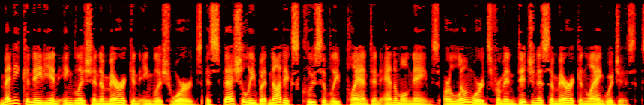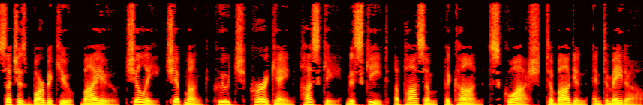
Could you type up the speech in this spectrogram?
Many Canadian English and American English words especially but not exclusively plant and animal names are loanwords from indigenous American languages, such as barbecue, bayou, chili, chipmunk, hooch, hurricane, husky, mesquite, opossum, pecan, squash, toboggan, and tomato.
